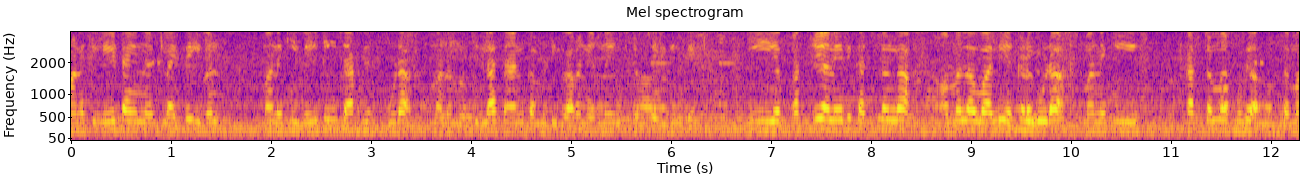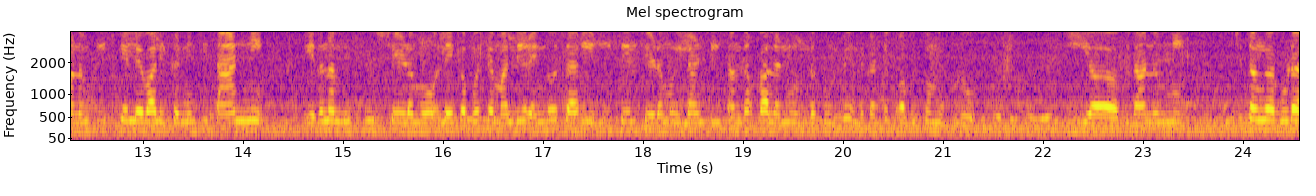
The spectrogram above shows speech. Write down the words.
మనకి లేట్ అయినట్లయితే ఈవెన్ మనకి వెయిటింగ్ ఛార్జెస్ కూడా మనము జిల్లా శాండ్ కమిటీ ద్వారా నిర్ణయించడం జరిగింది. ఈ ప్రక్రియ అనేది ఖచ్చితంగా అమలు అవ్వాలి. ఎక్కడ కూడా మనకి కస్టమర్స్ మనం తీసుకెళ్ళే వాళ్ళు ఇక్కడి నుంచి శాండ్ని ఏదైనా మిస్యూజ్ చేయడమో లేకపోతే మళ్ళీ రెండోసారి రీసేల్ చేయడమో ఇలాంటి సందర్భాలన్నీ ఉండకూడదు. ఎందుకంటే ప్రభుత్వం ఇప్పుడు ఈ విధానంని ఉచితంగా కూడా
